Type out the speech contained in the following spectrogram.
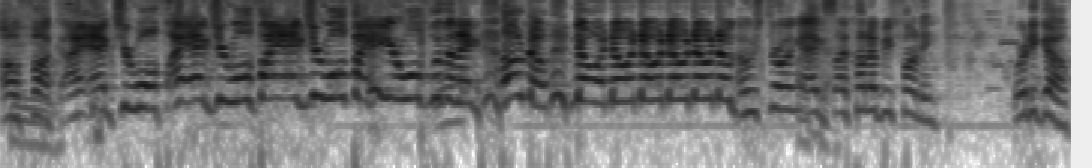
Oh fuck! I egged your wolf! I egged your wolf! I egged your wolf! I hit your wolf with an egg! Oh no! No! No! No! No! No! No! I was throwing eggs. I thought it'd be funny. Where'd he go?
